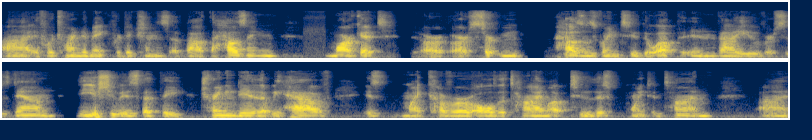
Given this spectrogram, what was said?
uh, if we're trying to make predictions about the housing market, are, are certain houses going to go up in value versus down? The issue is that the training data that we have is might cover all the time up to this point in time, uh,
